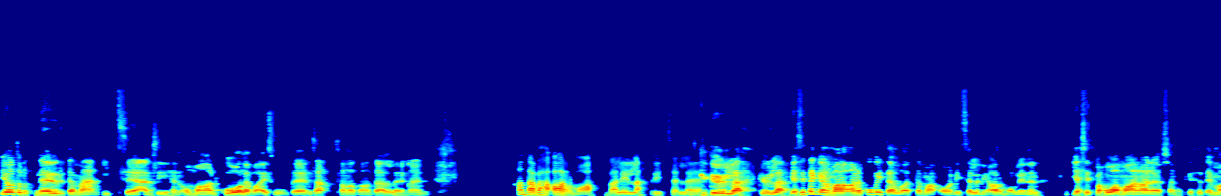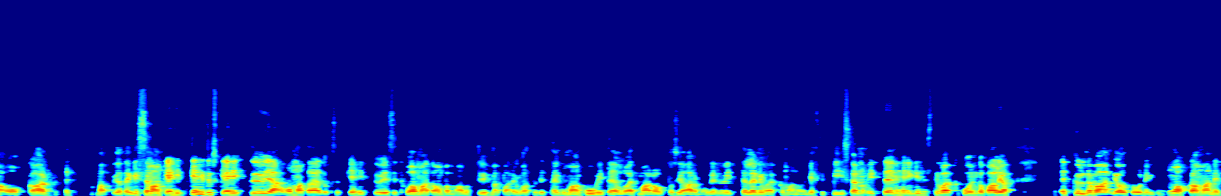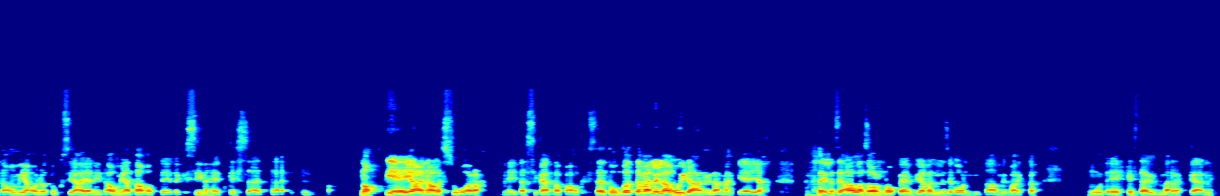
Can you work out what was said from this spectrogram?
joutunut nöyrtämään itseään siihen omaan kuolevaisuuteensa, sanotaan tälleen näin antaa vähän armoa välillä itselleen. Kyllä, kyllä. Ja sitäkin mä oon aina kuvitellut, että mä oon itselleni armollinen. Ja sitten mä huomaan aina jossain hetkessä, että en mä olekaan. Et mä, jotenkin se vaan kehit, kehitys kehittyy ja omat ajatukset kehittyy ja sitten huomaa, että onpa mä ollut tyhmä pari vuotta sitten, kun mä oon kuvitellut, että mä oon ollut tosi armollinen itselleni, vaikka mä oon oikeasti piiskannut itteeni henkisesti vaikka kuinka paljon. Että kyllä ne vaan joutuu niinku muokkaamaan niitä omia odotuksia ja niitä omia tavoitteitakin siinä hetkessä, että, että no, tie ei aina ole suora, ei tässäkään tapauksessa. Ja tuntuu, että välillä uidaan ylämäkeen ja välillä se allas on nopeampi ja välillä se on hitaampi, vaikka muut ei ehkä sitä ymmärräkään. Niin.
